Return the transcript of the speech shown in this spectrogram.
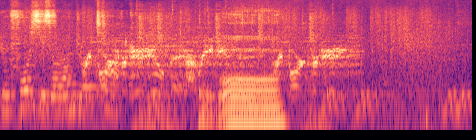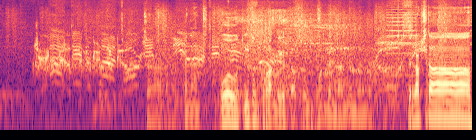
Your forces are under attack. 그리고. 자 그냥 오 뚱뚱포로 안 되겠다. 뚱뚱포 안 된다 안 된다. 안 된다. 들어갑시다.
